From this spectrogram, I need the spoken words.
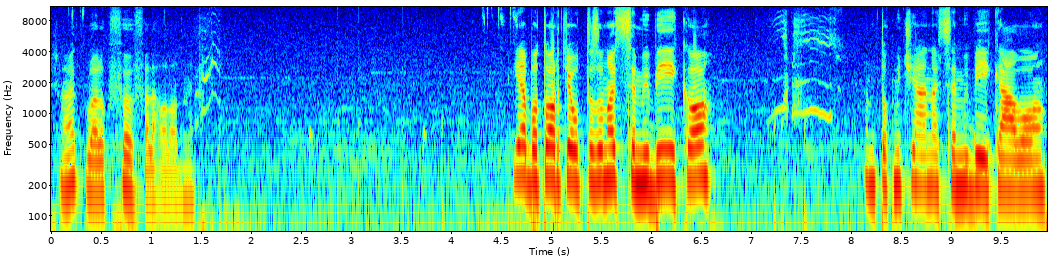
És megpróbálok fölfele haladni. Hiába tartja ott az a nagyszemű béka. Nem tudok mit csinálni nagyszemű békával.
